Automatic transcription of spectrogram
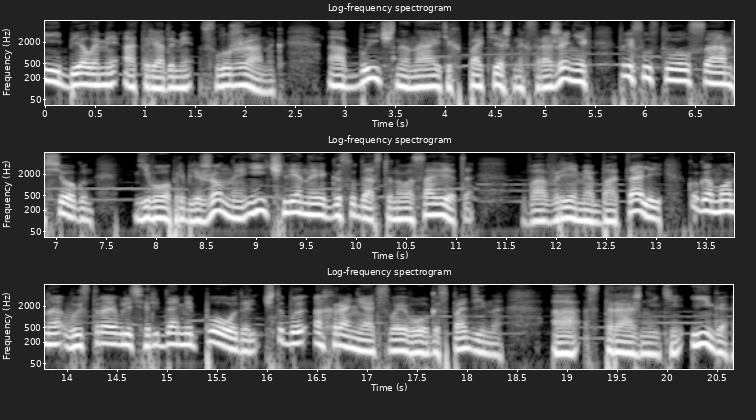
и белыми отрядами служанок. Обычно на этих потешных сражениях присутствовал сам сёгун, его приближенные и члены государственного совета. Во время баталий Когамона выстраивались рядами поодаль, чтобы охранять своего господина а стражники Ига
